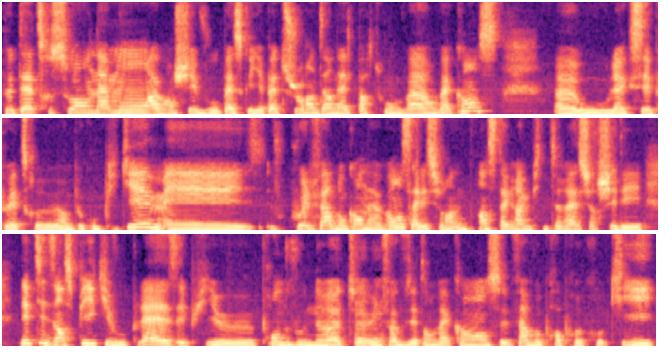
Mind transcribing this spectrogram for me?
Peut-être soit en amont, avant chez vous, parce qu'il n'y a pas toujours internet partout où on va en vacances, euh, où l'accès peut être euh, un peu compliqué, mais vous pouvez le faire donc en avance, aller sur Instagram, Pinterest, chercher des, des petites inspi qui vous plaisent, et puis euh, prendre vos notes une fois que vous êtes en vacances, faire vos propres croquis.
